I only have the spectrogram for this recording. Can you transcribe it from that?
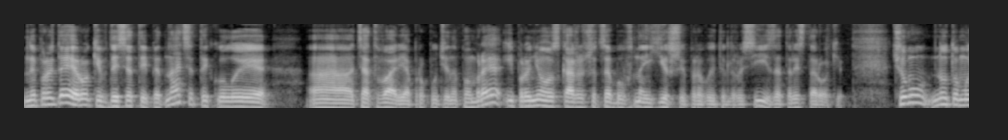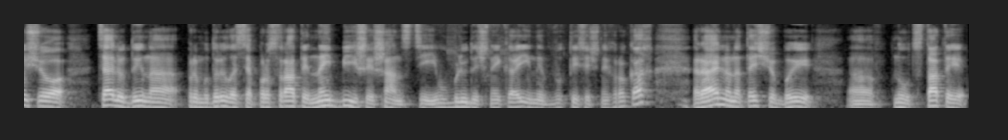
не пройде років 10-15, коли е, ця тварь я про Путіна помре, і про нього скажуть, що це був найгірший правитель Росії за 300 років. Чому? Ну тому що ця людина примудрилася просрати найбільший шанс цієї ублюдочної країни в 2000-х роках, реально на те, щоби ну, стати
